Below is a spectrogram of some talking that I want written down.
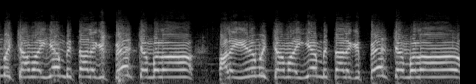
இரும்புச்சாமா ஐயம்பித்தாளுக்கு பேச்சம்பளம் பல இரும்புச்சாமா ஐயம்பித்தாளுக்கு பேச்சம்பளம்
